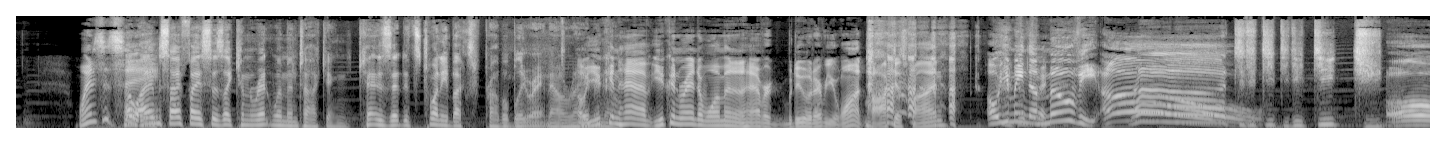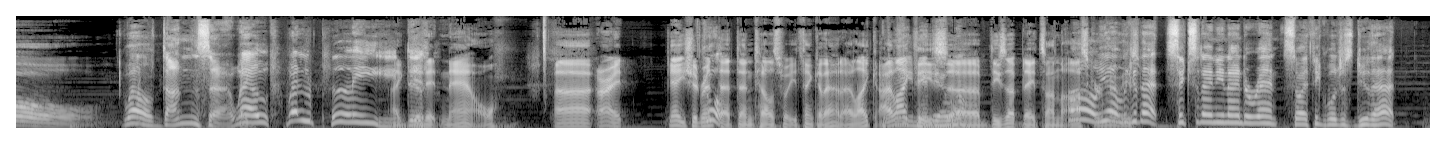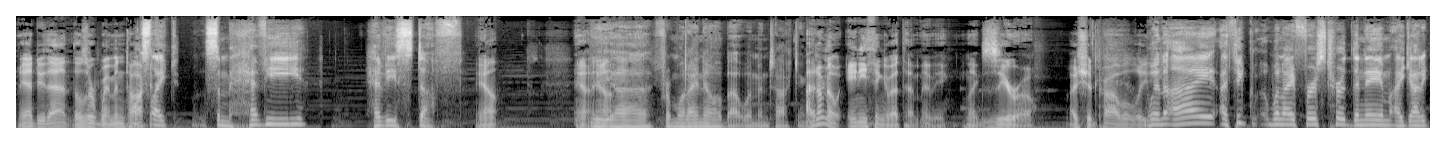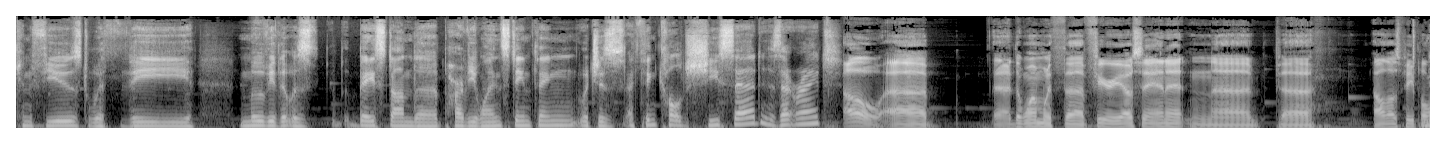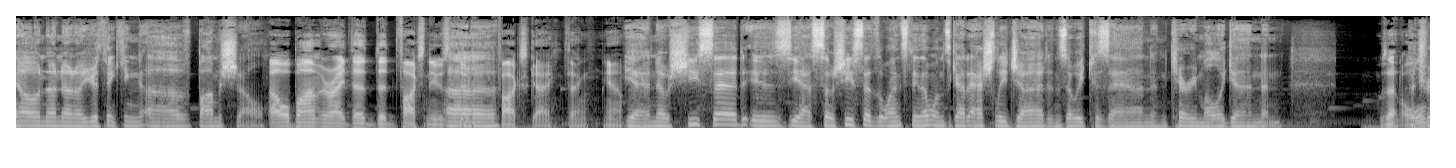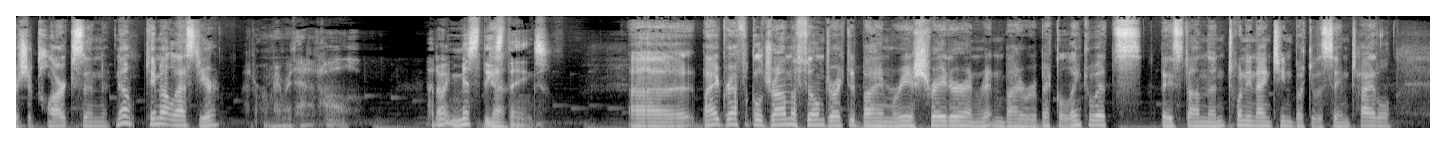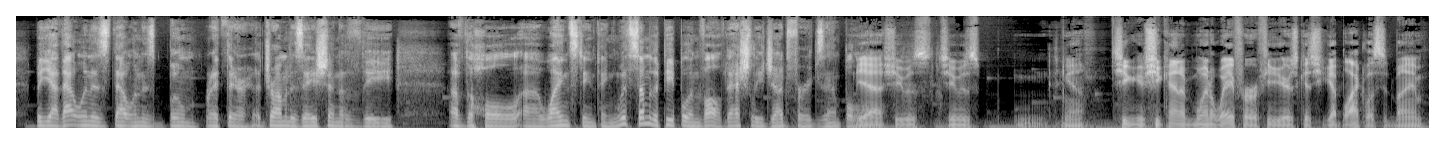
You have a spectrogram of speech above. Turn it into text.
Why does it say? Oh, I'm Sci-Fi says I can rent women talking. Can, is it? It's twenty bucks probably right now, right? Oh, you can no? have you can rent a woman and have her do whatever you want. Talk is fine. oh, you mean the movie? Oh, oh, Well done, sir. Well, well played. I get it now. Uh, all right. Yeah, you should rent Cool. that then. Tell us what you think of that. I like I like Maybe I these will. uh, these updates on the Oscar Oh yeah, movies. look at that. Six ninety nine to rent. So I think we'll just do that. Yeah, do that. Those are women Looks talking. like some heavy, heavy stuff. yeah, yeah, The, yeah. uh, from what I know about women talking. I don't know anything about that movie. Like zero. I should probably. When I, I think when I first heard the name, I got it confused with the movie that was based on the Harvey Weinstein thing, which is I think called She Said. Is that right? oh, uh, uh, the one with uh, Furiosa in it and uh, uh, all those people. No, no, no, no. You're thinking of Bombshell. Oh, bomb. Right, the the Fox News Uh, thing, Fox guy thing. Yeah. Yeah, no, she said is yeah. So she said the Weinstein. That one's got Ashley Judd and Zoe Kazan and Carey Mulligan and Was that old? Patricia Clarkson. No, came out last year. I don't remember that at all. How do I miss these Yeah. things? Uh, biographical drama film directed by Maria Schrader and written by Rebecca Lenkiewicz, based on the 2019 book of the same title. But yeah, that one is that one is boom right there, a dramatization of the of the whole uh, Weinstein thing with some of the people involved. Ashley Judd, for example. Yeah, she was. She was. Yeah, she she kind of went away for a few years because she got blacklisted by him.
